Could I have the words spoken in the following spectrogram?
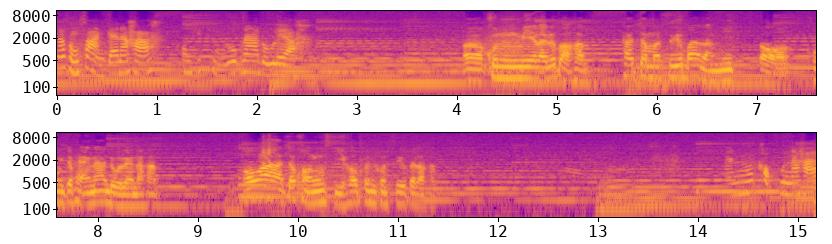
น่าสงสารแกนะคะคงคิดถึงลูกหน้าดูเลยอะ เอ่อคุณมีอะไรหรือเปล่าครับ ถ้าจะมาซื้อบ้านหลังนี้ต่อคงจะแพงหน้าดูเลยนะครับ เพราะว่าเจ้าของโรงสีเขาเป็นคนซื้อไปแล้วครับ งั้นขอบคุณนะคะ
